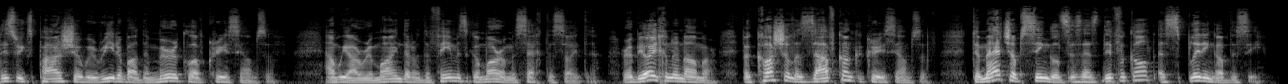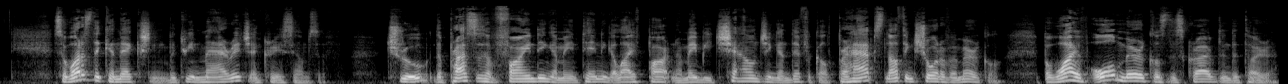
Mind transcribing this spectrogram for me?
this week's parsha, we read about the miracle of Kriyas Yamsuf, and we are reminded of the famous Gemara Masechta Soita. Rabbi Yochanan Amar, "V'kashal zavkan Kriyas Yamsuf." To match up singles is as difficult as splitting of the sea. So, what is the connection between marriage and Kriyas Yamsuf? True, the process of finding and maintaining a life partner may be challenging and difficult, perhaps nothing short of a miracle. But why, of all miracles described in the Torah,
